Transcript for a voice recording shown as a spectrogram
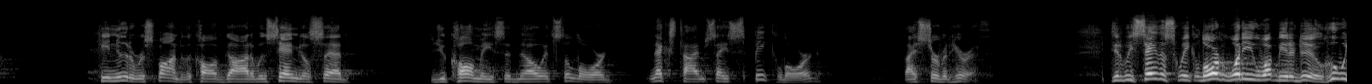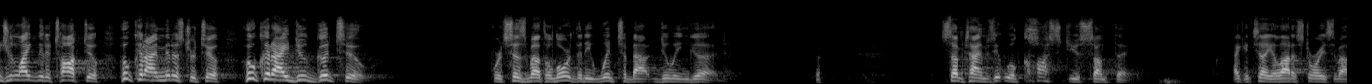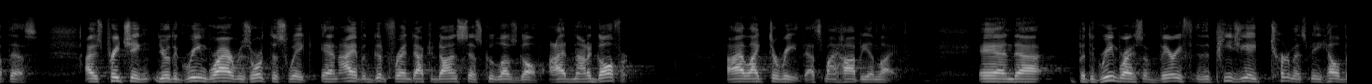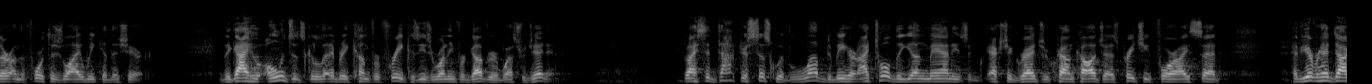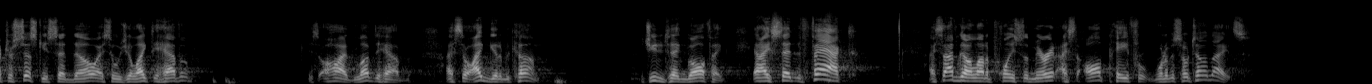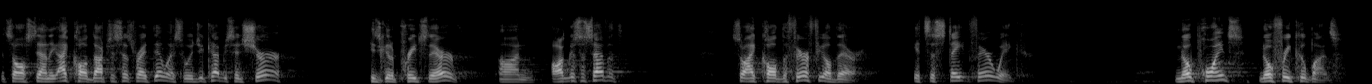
he knew to respond to the call of God. And when Samuel said, Did you call me? He said, No, it's the Lord. Next time, say, Speak, Lord, thy servant heareth. Did we say this week, Lord, what do you want me to do? Who would you like me to talk to? Who could I minister to? Who could I do good to? For it says about the Lord that he went about doing good. Sometimes it will cost you something. I can tell you a lot of stories about this. I was preaching near the Greenbrier Resort this week, and I have a good friend, Dr. Don Sisk, who loves golf. I'm not a golfer. I like to read. That's my hobby in life. And, uh, but the Greenbrier is a very, the PGA tournament's being held there on the 4th of July weekend this year. The guy who owns it's going to let everybody come for free because he's running for governor of West Virginia. But I said, Dr. Sisk would love to be here. And I told the young man, he's actually a graduate of Crown College I was preaching for, I said, Have you ever had Dr. Sisk? He said, No. I said, Would you like to have him? He said, Oh, I'd love to have him. I said, well, I can get him to come. But you need to take him golfing. And I said, In fact, I said, I've got a lot of points with Marriott. I said, I'll pay for one of his hotel nights. It's all standing. I called Dr. Sisk right then. I said, Would you come? He said, Sure. He's going to preach there on August the 7th. So I called the Fairfield there. It's a state fair week. No points, no free coupons.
